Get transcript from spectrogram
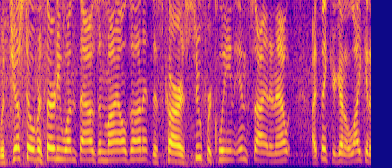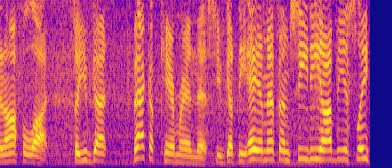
With just over 31,000 miles on it, this car is super clean inside and out. I think you're going to like it an awful lot. So you've got backup camera in this. You've got the AM FM CD obviously.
